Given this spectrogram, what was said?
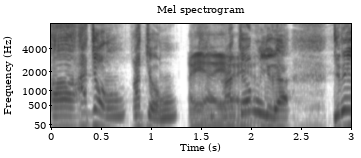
eh, Acung, Acung. Iya, iya, Acung iya. juga. Jadi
